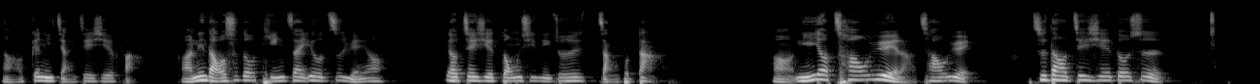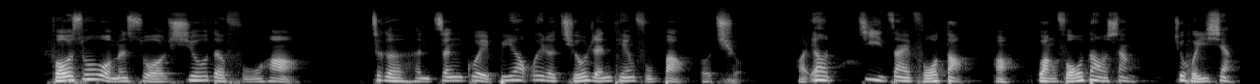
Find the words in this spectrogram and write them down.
啊，跟你讲这些法啊，你老是都停在幼稚园，要要这些东西，你就是长不大啊。你要超越啦，超越，知道这些都是。佛说：“我们所修的福，哈，这个很珍贵，不要为了求人天福报而求，啊，要记在佛道，啊，往佛道上去回向。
